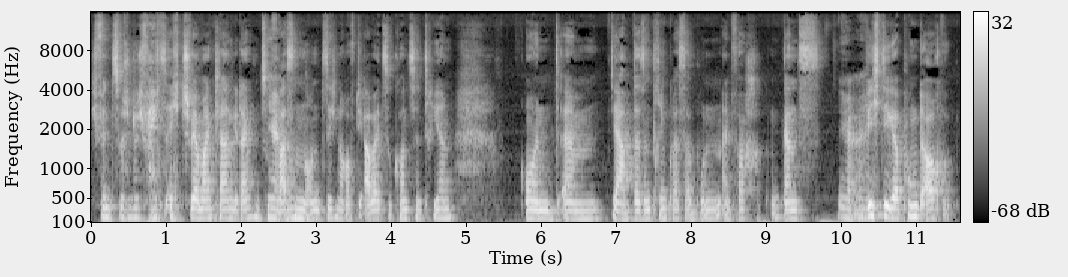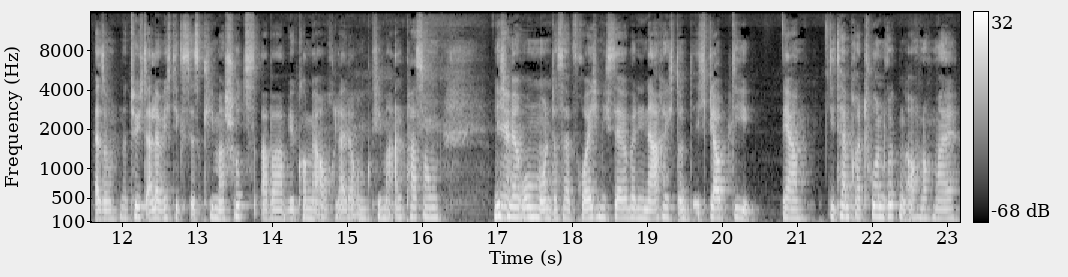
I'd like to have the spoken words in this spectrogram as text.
ich finde zwischendurch fällt es echt schwer, meinen klaren Gedanken zu ja. fassen und sich noch auf die Arbeit zu konzentrieren. Und ähm, ja, da sind Trinkwasserbrunnen einfach ein ganz ja. wichtiger Punkt auch. Also natürlich das Allerwichtigste ist Klimaschutz, aber wir kommen ja auch leider um Klimaanpassung nicht ja. mehr rum und deshalb freue ich mich sehr über die Nachricht und ich glaube, die ja die Temperaturen rücken auch noch mal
